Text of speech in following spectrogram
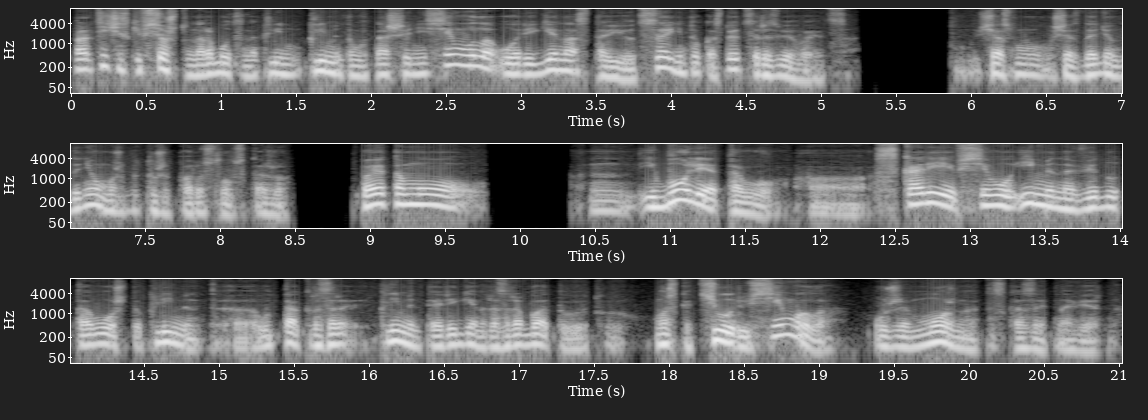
практически все, что наработано Клим, Климентом в отношении символа, у Оригена остается, и не только остается, и развивается. Сейчас мы сейчас дойдем до него, может быть, тоже пару слов скажу. Поэтому, и более того, а, скорее всего, именно ввиду того, что Климент, э, вот так Климент и Ориген разрабатывают, можно сказать, теорию символа, уже можно это сказать, наверное.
